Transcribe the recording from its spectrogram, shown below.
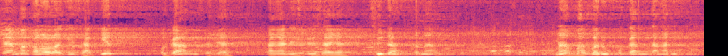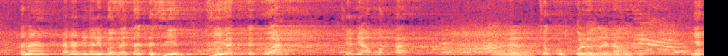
Saya mah kalau lagi sakit pegang saja tangan istri saya. Sudah tenang nama baru pegang tangan. Tenang karena ningali banget nanti siut siut kuat sini amekah cukup kulengan nanti ya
